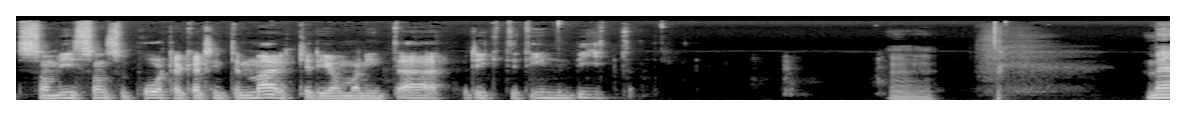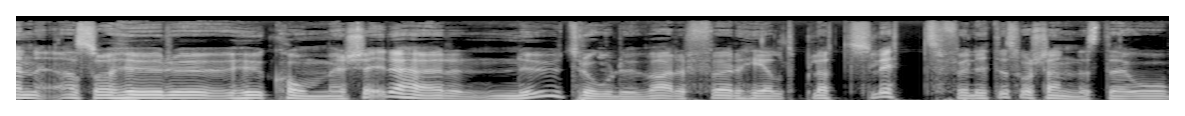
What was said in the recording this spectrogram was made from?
som vi som supporter kanske inte märker det om man inte är riktigt inbiten. Mm. Men alltså hur, hur kommer sig det här nu tror du? Varför helt plötsligt? För lite så kändes det och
